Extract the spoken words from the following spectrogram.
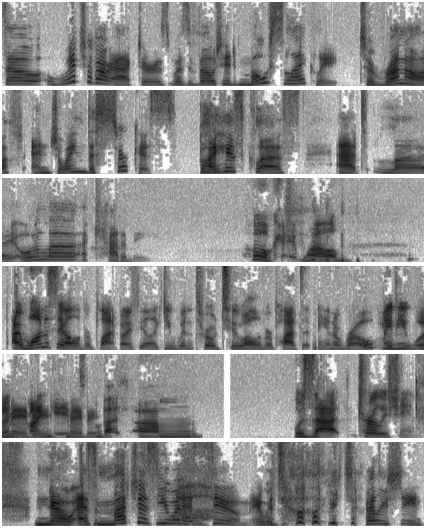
So, which of our actors was voted most likely to run off and join the circus by his class at Loyola Academy? Okay, well, I want to say Oliver Platt, but I feel like you wouldn't throw two Oliver Platts at me in a row. Maybe you would. Maybe, games. maybe. But um, was that Charlie Sheen? No, as much as you would assume it would totally be Charlie Sheen,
